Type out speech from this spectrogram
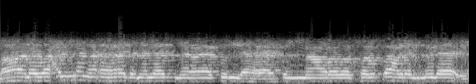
قال وعلم آدم الأسماء كلها ثم عرض الخلق على الملائكة.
